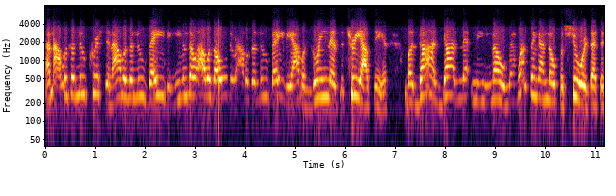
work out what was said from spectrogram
And I was a new Christian. I was a new baby. Even though I was older, I was a new baby. I was green as the tree out there. But God, God let me know. And one thing I know for sure is that the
